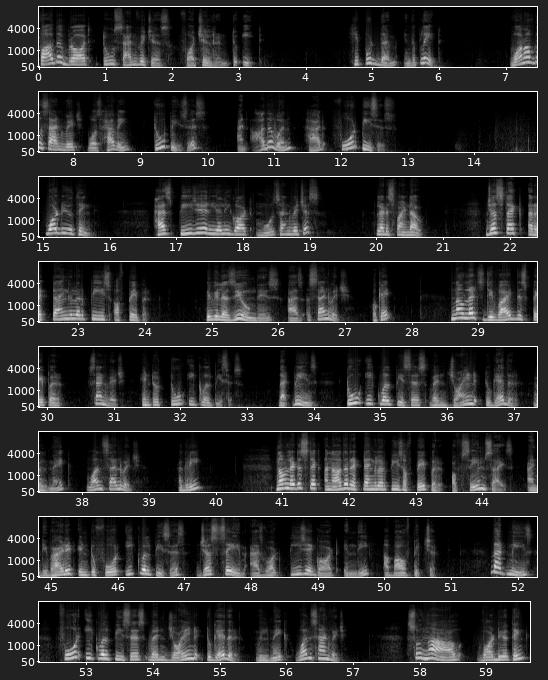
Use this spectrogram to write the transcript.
Father brought two sandwiches for children to eat. He put them in the plate. One of the sandwich was having two pieces and other one had four pieces. What do you think? Has PJ really got more sandwiches? Let us find out. Just take a rectangular piece of paper. We will assume this as a sandwich. Okay? Now let's divide this paper sandwich into two equal pieces. That means two equal pieces when joined together will make one sandwich. Agree? Now let us take another rectangular piece of paper of same size and divide it into four equal pieces just same as what PJ got in the above picture. That means four equal pieces when joined together will make one sandwich. So now what do you think?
